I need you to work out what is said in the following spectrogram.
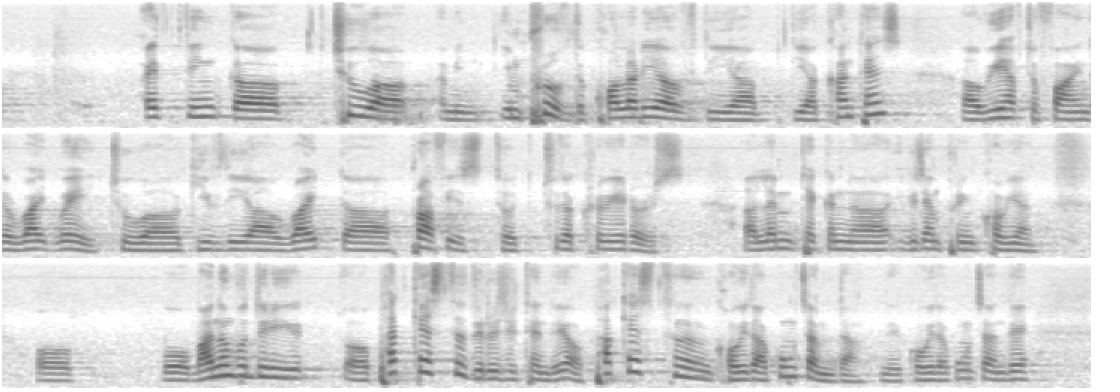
uh, I think uh, to uh, I mean improve the quality of the uh, the uh, contents, uh, we have to find the right way to uh, give the uh, right uh, profits to, to the creators. Uh, let me take an uh, example in Korean. 어, 뭐 많은 분들이 어, 팟캐스트 들으실 텐데요. 팟캐스트는 거의 다 공짜입니다. 네, 거의 다 공짜인데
